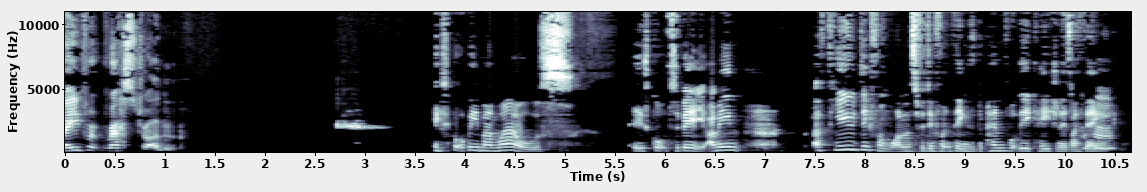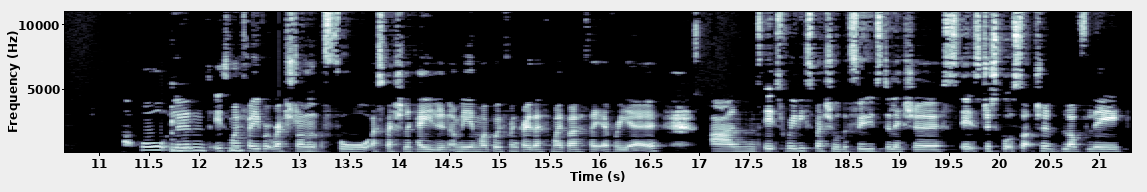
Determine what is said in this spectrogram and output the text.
favorite restaurant. It's got to be Manuel's. It's got to be. I mean, a few different ones for different things. It depends what the occasion is, I think. Portland is my favourite restaurant for a special occasion, and me and my boyfriend go there for my birthday every year. And it's really special. The food's delicious. It's just got such a lovely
